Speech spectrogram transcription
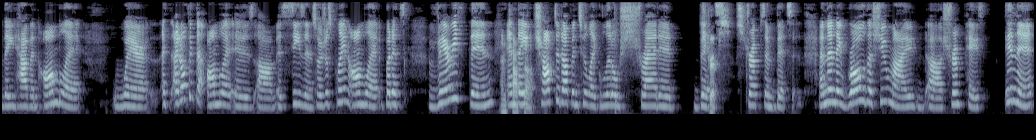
they have an omelet where I, I don't think that omelet is um is seasoned, so it's just plain omelet, but it's very thin, And and, they up. chopped it up into like little shredded bits, Strips. strips and bits, and then they roll the shumai uh, shrimp paste in it,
